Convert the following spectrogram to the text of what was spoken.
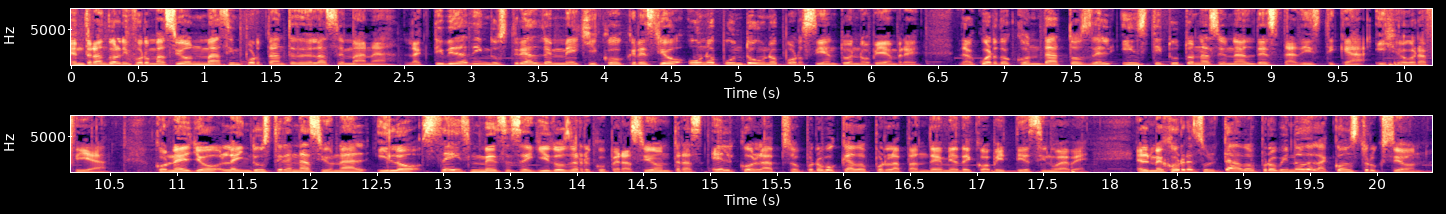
Entrando a la información más importante de la semana, la actividad industrial de México creció 1.1% en noviembre, de acuerdo con datos del Instituto Nacional de Estadística y Geografía. Con ello, la industria nacional hiló seis meses seguidos de recuperación tras el colapso provocado por la pandemia de COVID-19. El mejor resultado provino de la construcción,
